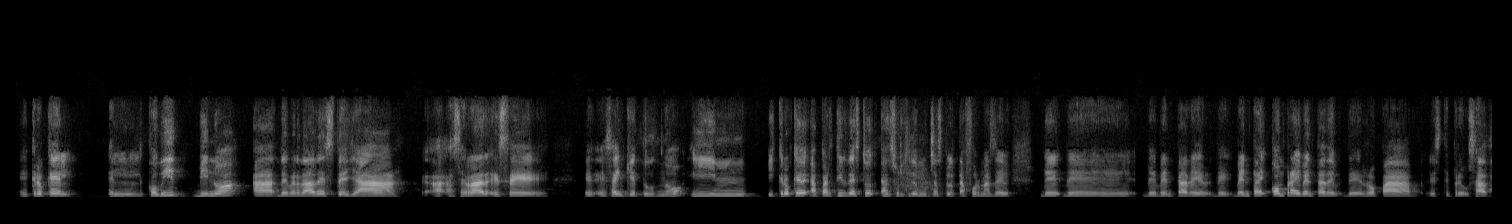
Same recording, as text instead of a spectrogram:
eh, creo que el, el, COVID vino a, de verdad este, ya a, cerrar ese, e, esa inquietud, ¿no? Y, y, creo que a partir de esto han surgido muchas plataformas de, de, de, venta, de, venta, compra y venta de, ropa este, preusada.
